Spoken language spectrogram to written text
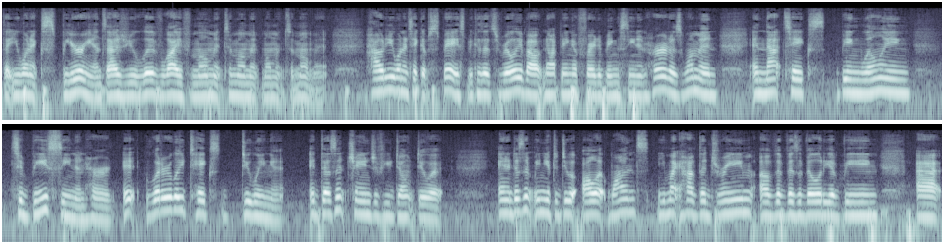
that you want to experience as you live life moment to moment moment to moment? How do you want to take up space? Because it's really about not being afraid of being seen and heard as women and that takes being willing to be seen and heard. It literally takes doing it. It doesn't change if you don't do it and it doesn't mean you have to do it all at once. You might have the dream of the visibility of being at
